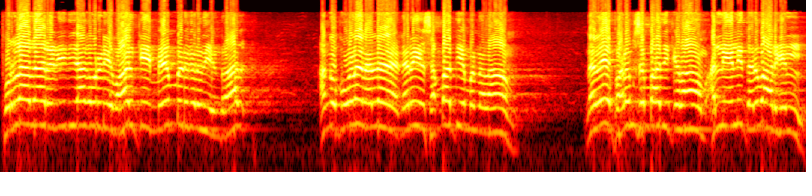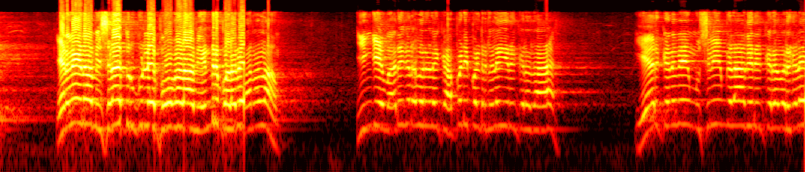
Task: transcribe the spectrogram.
பொருளாதார ரீதியாக அவருடைய வாழ்க்கை மேம்படுகிறது என்றால் அங்க போல நல்ல நிறைய சம்பாத்தியம் பண்ணலாம். நிறைய பணம் சம்பாதிக்கலாம். அள்ளி அள்ளி தருவார்கள். எனவே நாம் இஸ்லாத்திற்குள்ளே போகலாம் என்று பலவே வரலாம். இங்கே வருகிறவர்களுக்கு அப்படிப்பட்ட நிலை இருக்கிறதா? ஏற்கனவே முஸ்லீம்களாக இருக்கிறவர்களே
